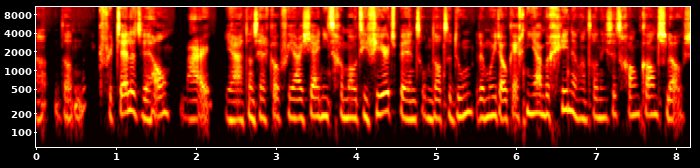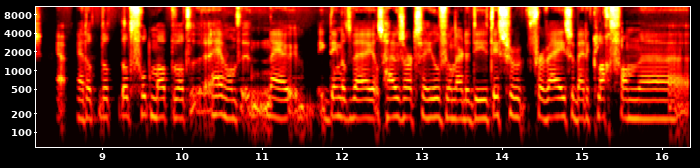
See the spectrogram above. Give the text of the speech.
dan, dan, ik vertel het wel. Maar ja, dan zeg ik ook van ja, als jij niet gemotiveerd bent om dat te doen, dan moet je er ook echt niet aan beginnen, want dan is het gewoon kansloos. Ja, ja dat, dat, dat FODMAP, wat, hè, want eh, nou ja, ik denk dat wij als huisartsen heel veel naar de diëtist verwijzen bij de klacht van, uh,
